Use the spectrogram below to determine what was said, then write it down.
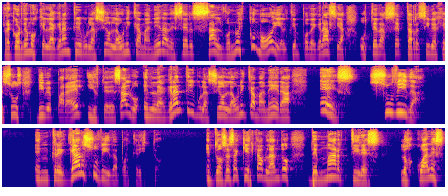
Recordemos que en la gran tribulación la única manera de ser salvo no es como hoy, el tiempo de gracia. Usted acepta, recibe a Jesús, vive para Él y usted es salvo. En la gran tribulación la única manera es su vida, entregar su vida por Cristo. Entonces aquí está hablando de mártires, los cuales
